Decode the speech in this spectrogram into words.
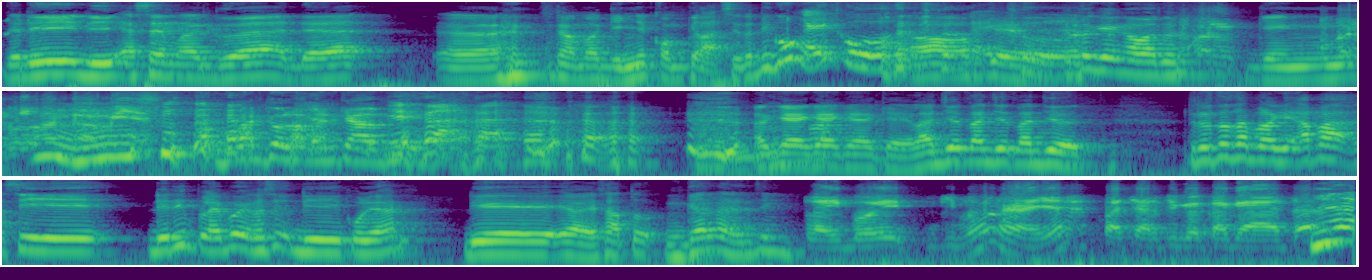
Jadi di SMA gua ada eh, nama gengnya kompilasi, tapi gua nggak ikut. Oh, oke. ikut. Itu geng apa tuh? Geng bukan golongan kami ya. Kami. Oke oke oke oke. Lanjut lanjut lanjut. Terus terus apa lagi? Apa si Dedi playboy nggak sih di kuliahan? Di ya satu. enggak lah anjing. Playboy gimana ya? Pacar juga kagak ada. Iya.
